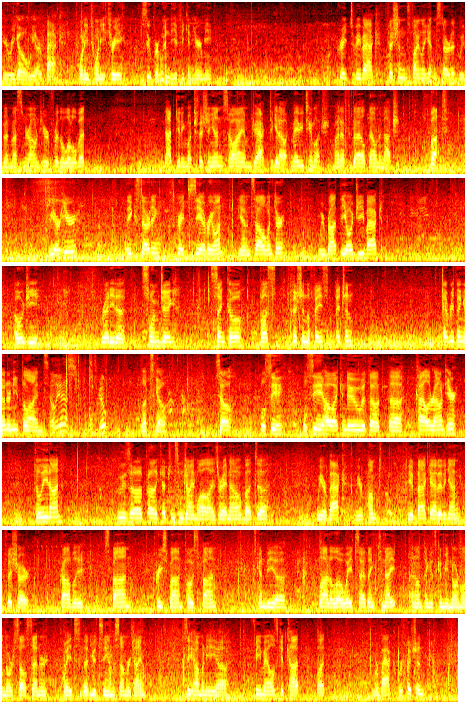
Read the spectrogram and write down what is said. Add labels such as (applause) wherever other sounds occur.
Here we go, we are back. 2023, super windy if you can hear me. Great to be back. Fishing's finally getting started. We've been messing around here for the little bit. Not getting much fishing in, so I am jacked to get out. Maybe too much. Might have to dial it down a notch. But we are here. League starting. It's great to see everyone. You haven't saw winter. We brought the OG back. OG ready to swim jig, Senko, bust, fish in the face, pitching. Everything underneath the lines. Hell yes. Let's go. Let's go. So we'll see. We'll see how I can do without uh, Kyle around here to lean on. Who's uh, probably catching some giant walleyes right now, but uh, we are back. We are pumped to get back at it again. Fish are probably spawn, pre-spawn, post-spawn. It's going to be a lot of low weights, I think, tonight. I don't think it's going to be normal north-south center weights that you'd see in the summertime. See how many uh, females get caught, but we're back, we're fishing,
